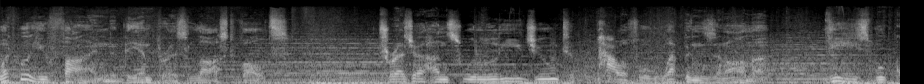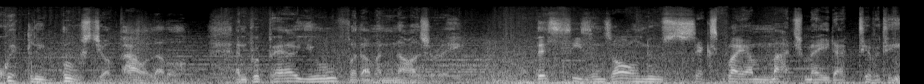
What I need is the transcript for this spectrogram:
What will you find in the Emperor's lost vaults? Treasure hunts will lead you to powerful weapons and armor. These will quickly boost your power level and prepare you for the menagerie. This season's all-new six-player match-made activity.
